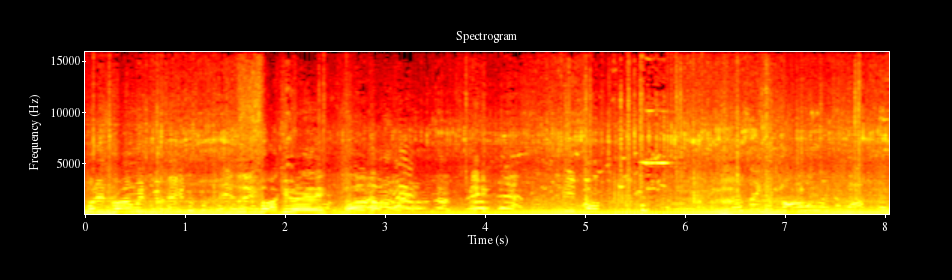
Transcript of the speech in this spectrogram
What is wrong with you, Haley? fuck you, Haley. Oh That's like a pothole, like a bathtub,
